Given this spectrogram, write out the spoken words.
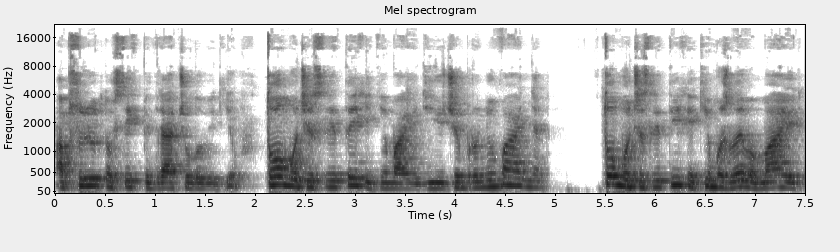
абсолютно всіх підряд чоловіків, в тому числі тих, які мають діюче бронювання, в тому числі тих, які можливо мають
